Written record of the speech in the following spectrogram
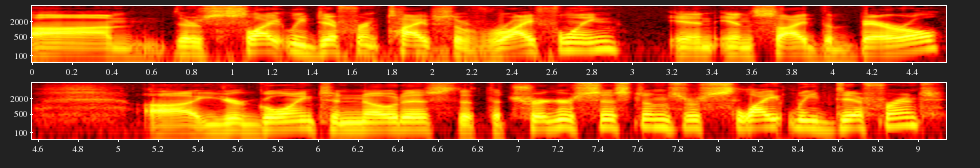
Um, there's slightly different types of rifling in, inside the barrel. Uh, you're going to notice that the trigger systems are slightly different,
